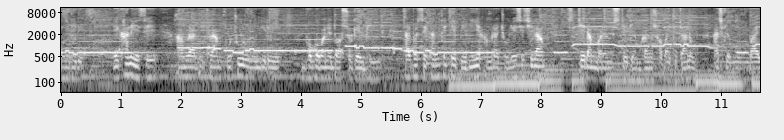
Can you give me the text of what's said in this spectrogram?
মন্দিরে। এখানে এসে আমরা দেখলাম প্রচুর মন্দিরে ভগবানের দর্শকের ভিড়। তারপর সেখান থেকে বেরিয়ে আমরা চলে এসেছিলাম চিদাম্বরম স্টেডিয়াম। কারণ সবাই তো জানো, আজকে মুম্বাই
